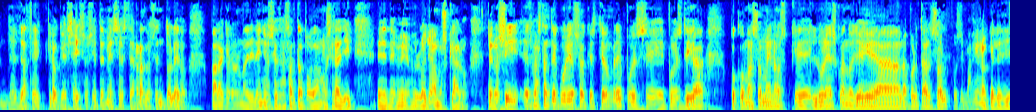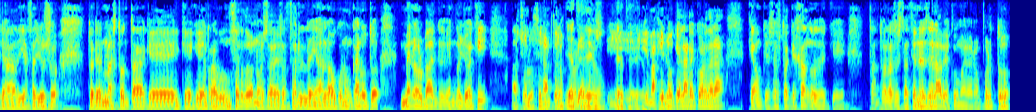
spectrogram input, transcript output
desde hace creo que seis o siete meses cerrados en Toledo para que los madrileños si hace falta podamos ir allí, lo llevamos claro. Pero sí, es bastante curioso que este hombre pues, eh, pues diga poco más o menos que el lunes, cuando llegue a la Puerta del Sol, pues imagino que le dirá a Díaz Ayuso, tú eres más tonta que, el rabo de un cerdo, no sabes hacerle al lado con un canuto, menos mal que vengo yo aquí a solucionarte los problemas. y imagino que la recordará que aunque se está quejando de que tanto las estaciones del AVE como el aeropuerto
